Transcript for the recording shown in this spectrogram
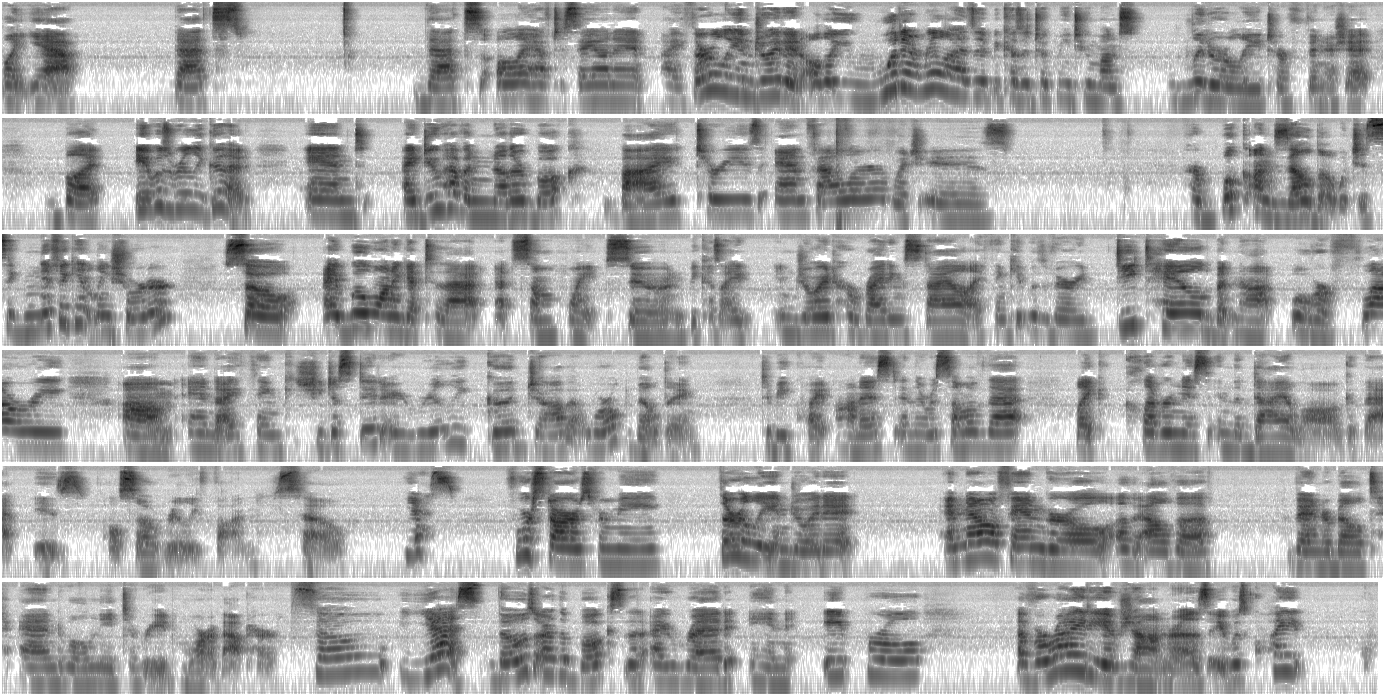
but yeah, that's that's all I have to say on it. I thoroughly enjoyed it, although you wouldn't realize it because it took me two months literally to finish it. But it was really good. And I do have another book by Therese Anne Fowler, which is her book on Zelda, which is significantly shorter. So I will want to get to that at some point soon because I enjoyed her writing style. I think it was very detailed but not over flowery. Um, and I think she just did a really good job at world building, to be quite honest. And there was some of that like cleverness in the dialogue that is also really fun. So, yes, four stars for me. Thoroughly enjoyed it. I'm now a fangirl of Alva Vanderbilt and will need to read more about her. So, yes, those are the books that I read in April. A variety of genres. It was quite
